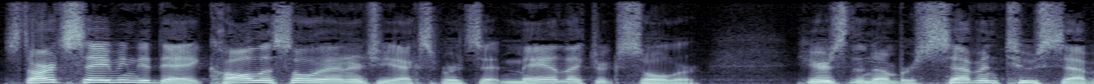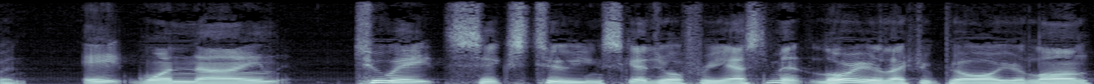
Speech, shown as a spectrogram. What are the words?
Start saving today. Call the solar energy experts at May Electric Solar. Here's the number 727 819 2862. You can schedule a free estimate, lower your electric bill all year long,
